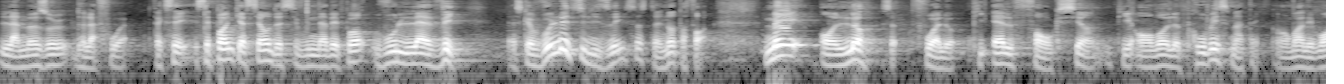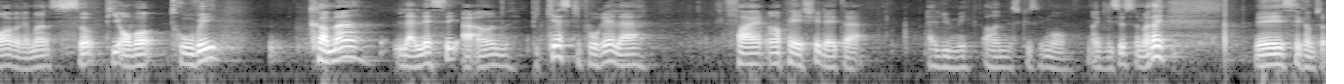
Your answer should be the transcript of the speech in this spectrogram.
la mesure de la foi. Fait que c'est, pas une question de si vous n'avez pas, vous l'avez. Est-ce que vous l'utilisez? Ça, c'est une autre affaire. Mais on l'a cette fois-là, puis elle fonctionne. Puis on va le prouver ce matin. On va aller voir vraiment ça, puis on va trouver comment la laisser à on, puis qu'est-ce qui pourrait la faire empêcher d'être allumée. On, excusez mon anglicisme ce matin, mais c'est comme ça.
